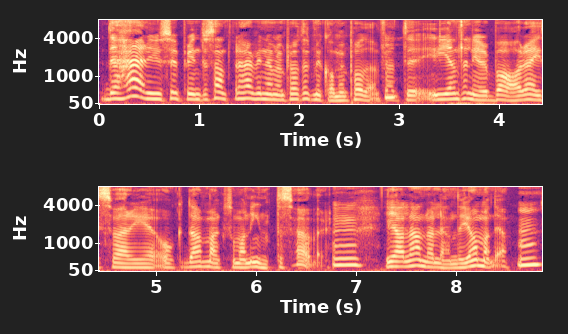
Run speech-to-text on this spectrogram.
Det här är ju superintressant för det här har vi nämligen pratat mycket om i podden. För Mm. att eh, egentligen är det bara i Sverige och Danmark som man inte söver. mm, I alla andra länder gör man det. mm.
